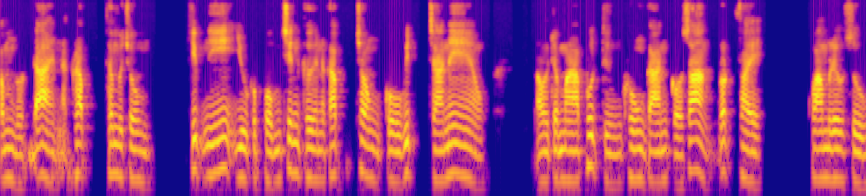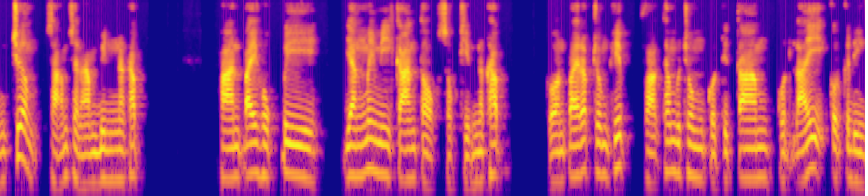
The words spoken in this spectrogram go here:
กำหนดได้นะครับท่านผู้ชม คลิปนี้อยู่กับผมเช่นเคยนะครับ ช่องโกวิดชาแนลเราจะมาพูดถึงโครงการก่อสร้างรถไฟ ความเร็วสูงเชื่อม 3 สนามบินนะครับ ผ่านไป 6 ปียังไม่มีการตอกสาเข็มนะครับ ก่อนไปรับชมคลิปฝากท่านผู้ชมกดติดตาม กดไลค์ กดกระดิ่ง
